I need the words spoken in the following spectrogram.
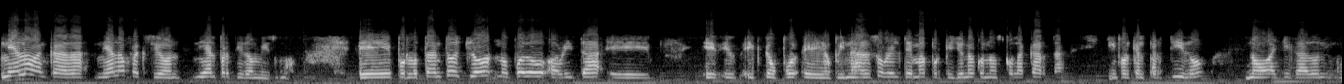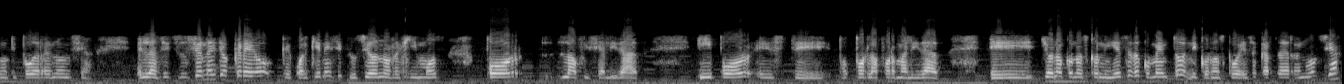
ni a la bancada, ni a la fracción, ni al partido mismo. Eh, por lo tanto, yo no puedo ahorita eh, eh, opinar sobre el tema porque yo no conozco la carta y porque el partido no ha llegado ningún tipo de renuncia. En las instituciones yo creo que cualquier institución nos regimos por la oficialidad y por este por, la formalidad. Eh, yo no conozco ni ese documento ni conozco esa carta de renuncia,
